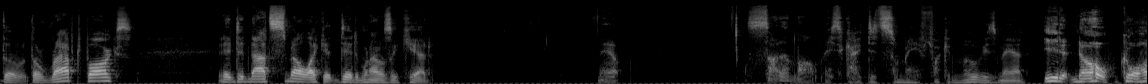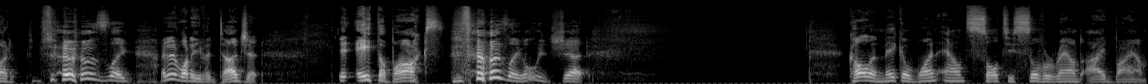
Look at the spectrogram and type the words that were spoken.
the the wrapped box, and it did not smell like it did when I was a kid. Yeah. Son-in-law, this guy did so many fucking movies, man. Eat it, no, God. it was like I didn't want to even touch it. It ate the box. it was like holy shit. Colin, make a one ounce salty silver round. I'd buy them.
